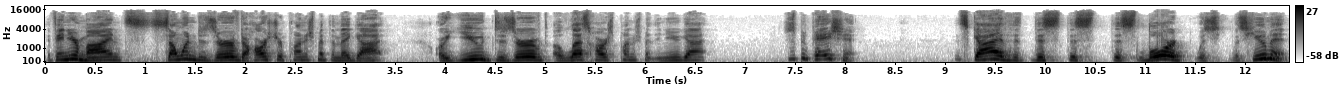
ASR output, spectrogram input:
if in your mind someone deserved a harsher punishment than they got, or you deserved a less harsh punishment than you got, just be patient. This guy, this, this, this Lord, was, was human.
